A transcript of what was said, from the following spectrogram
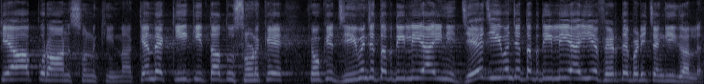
ਕਿਆ ਪੁਰਾਨ ਸੁਨ ਕੀਨਾ? ਕਹਿੰਦੇ, ਕੀ ਕੀਤਾ ਤੂੰ ਸੁਣ ਕੇ? ਕਿਉਂਕਿ ਜੀਵਨ 'ਚ ਤਬਦੀਲੀ ਆਈ ਨਹੀਂ। ਜੇ ਜੀਵਨ 'ਚ ਤਬਦੀਲੀ ਆਈ ਹੈ, ਫਿਰ ਤੇ ਬੜੀ ਚੰਗੀ ਗੱਲ ਹੈ।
